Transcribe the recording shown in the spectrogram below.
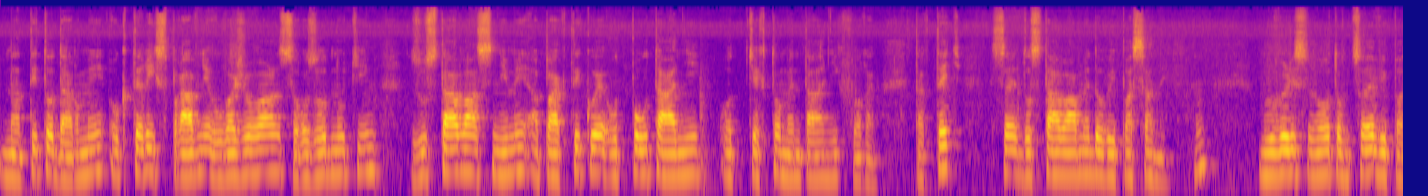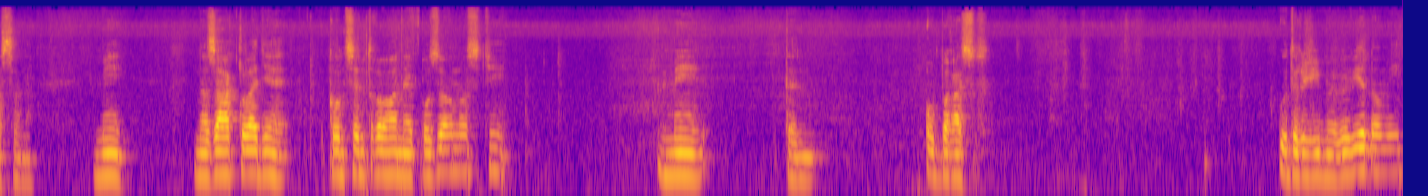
na, tyto darmy, o kterých správně uvažoval s rozhodnutím, zůstává s nimi a praktikuje odpoutání od těchto mentálních forem. Tak teď se dostáváme do vypasany. Hm? Mluvili jsme o tom, co je vypasana. My na základě koncentrované pozornosti my ten obraz udržíme ve vědomí,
